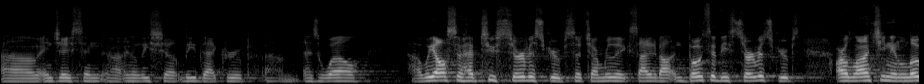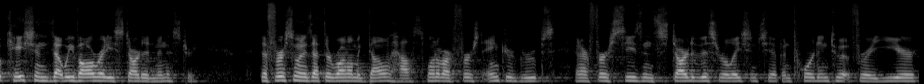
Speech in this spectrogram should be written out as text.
Um, and Jason uh, and Alicia lead that group um, as well. Uh, we also have two service groups, which I'm really excited about. And both of these service groups are launching in locations that we've already started ministry. The first one is at the Ronald McDonald House. One of our first anchor groups in our first season started this relationship and poured into it for a year.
